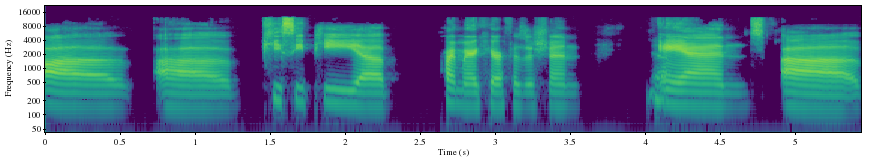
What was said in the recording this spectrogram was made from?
a, a PCP, a primary care physician, Yeah. and uh,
